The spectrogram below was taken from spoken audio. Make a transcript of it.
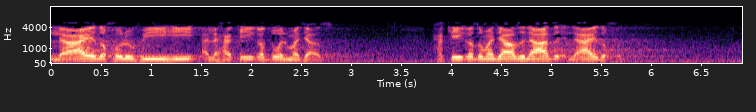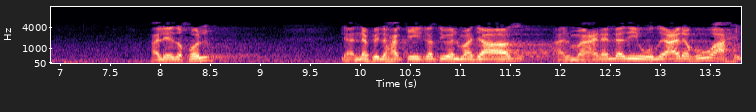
لا يدخل فيه الحقيقة والمجاز. حقيقة مجاز لا يدخل. هل يدخل؟ لأن في الحقيقة والمجاز المعنى الذي وضع له واحد.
